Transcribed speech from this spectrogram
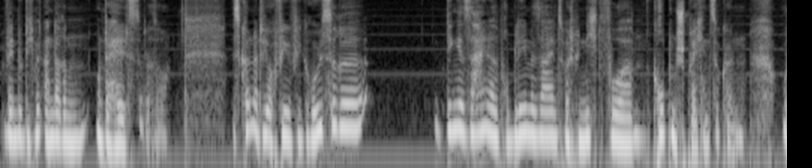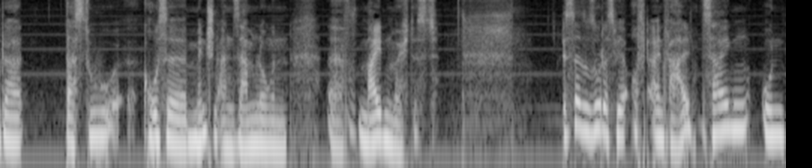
wenn du dich mit anderen unterhältst oder so. Es können natürlich auch viel, viel größere Dinge sein, also Probleme sein, zum Beispiel nicht vor Gruppen sprechen zu können oder dass du äh, große Menschenansammlungen äh, meiden möchtest. Es ist also so, dass wir oft ein Verhalten zeigen und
